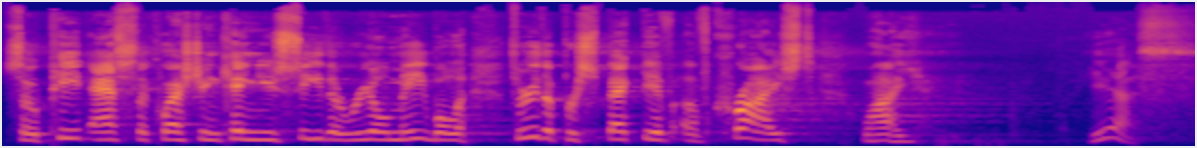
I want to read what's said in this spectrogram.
So Pete asks the question Can you see the real me? Well, through the perspective of Christ, why, yes,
